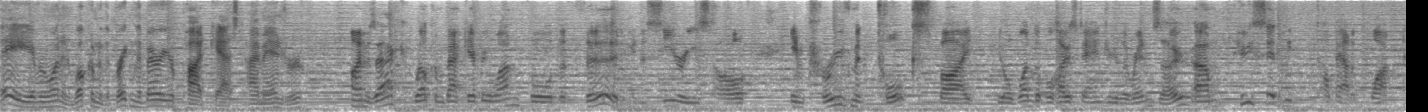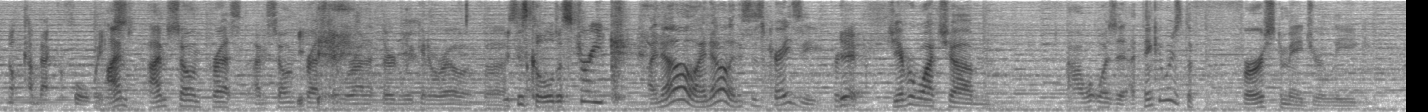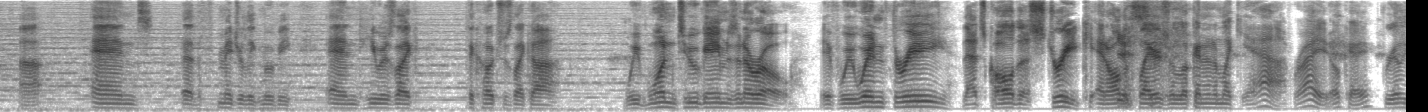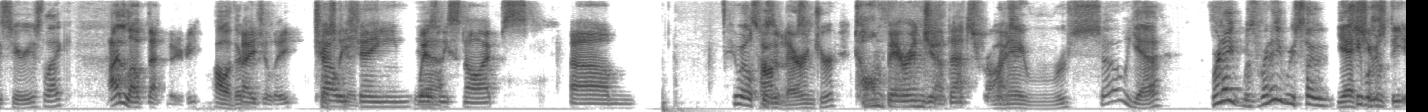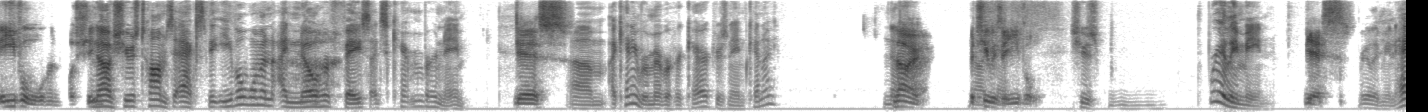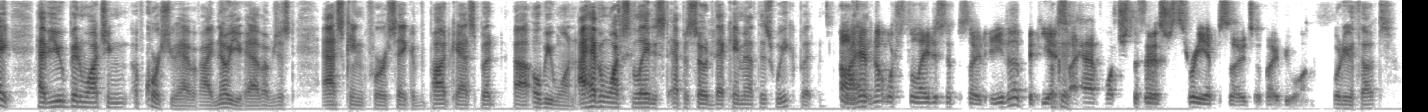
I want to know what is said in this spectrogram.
Hey everyone, and welcome to the Breaking the Barrier podcast. I'm Andrew. I'm Zach. Welcome back, everyone, for the third in a series of improvement talks by your wonderful host Andrew Lorenzo. Um, who said we'd top out at one and not come back for four weeks? I'm I'm so impressed. I'm so impressed that we're on a third week in a row. Of, uh, This is called a streak. I know, I know. This is crazy. Pretty- Yeah. Did you ever watch? Um, uh, what was it? I think it was the first Major League, uh, and uh, the Major League movie. And he was like, the coach was like, "Uh, we've won two games in a row. If we win three, that's called a streak." And all Yes. the players are looking at him like, "Yeah, right, okay, really serious, like." I love that movie, Oh, they're Major League. Charlie good. Sheen, Yeah. Wesley Snipes. Um, who else was Tom in it? Berenger, Tom Berenger. That's right. Rene Russo, yeah. Rene was Rene Russo. Yeah, she, she wasn't was- the evil woman, was she? No, she was Tom's ex. The evil woman, I know her face. I just can't remember her name. Yes. Um, I can't even remember her character's name. Can I? No, but No, she was evil. She was really mean. Yes. Really mean. Hey, have you been watching? Of course you have. I know you have. I'm just asking for sake of the podcast. But uh, Obi Wan. I haven't watched the latest episode that came out this week, but I have not watched the latest episode either, but yes, Okay. I have watched the first three episodes of Obi Wan. What are your thoughts?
